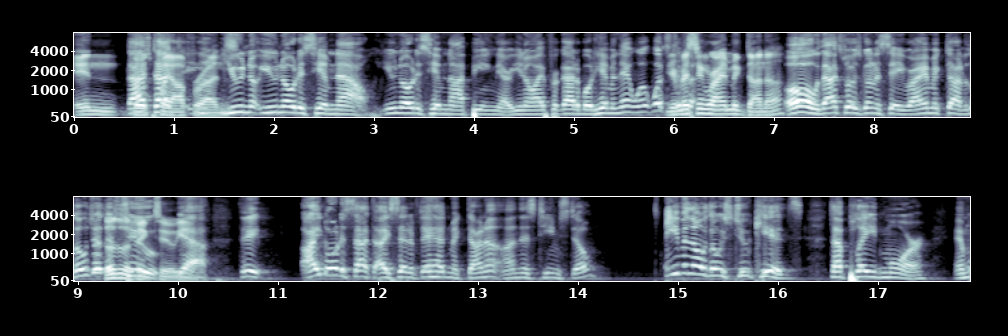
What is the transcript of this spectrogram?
in That- those that- playoff runs. You know, you notice him now. You notice him not being there. You know, I forgot about him. And then what, what's You're the, missing Ryan McDonagh. Oh, that's what I was going to say. Ryan McDonagh. Those are the Those two. are the big two, yeah. They. I noticed that. I said if they had McDonagh on this team still, even though those two kids that played more, and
